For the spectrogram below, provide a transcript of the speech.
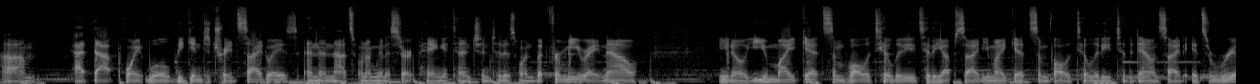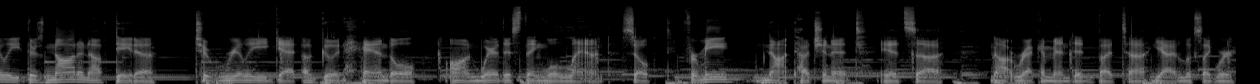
Um, at that point, we'll begin to trade sideways, and then that's when I'm going to start paying attention to this one. But for me right now, you know, you might get some volatility to the upside, you might get some volatility to the downside. It's really, there's not enough data to really get a good handle on where this thing will land. So for me, not touching it. It's uh, not recommended, but uh, yeah, it looks like we're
